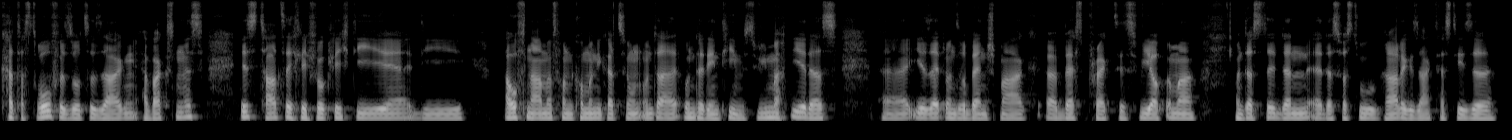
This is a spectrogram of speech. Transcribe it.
Katastrophe sozusagen erwachsen ist, ist tatsächlich wirklich die, die Aufnahme von Kommunikation unter, unter den Teams. Wie macht ihr das? Äh, ihr seid unsere Benchmark, äh, Best Practice, wie auch immer. Und das dann, äh, das, was du gerade gesagt hast, diese,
